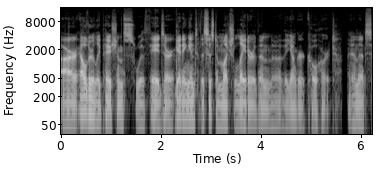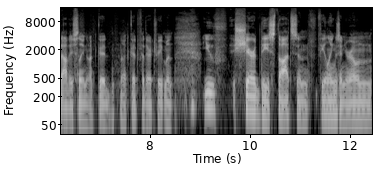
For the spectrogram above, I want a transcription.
our elderly patients with AIDS are getting into the system much later than uh, the younger cohort and that's obviously not good not good for their treatment. You've shared these thoughts and feelings in your own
